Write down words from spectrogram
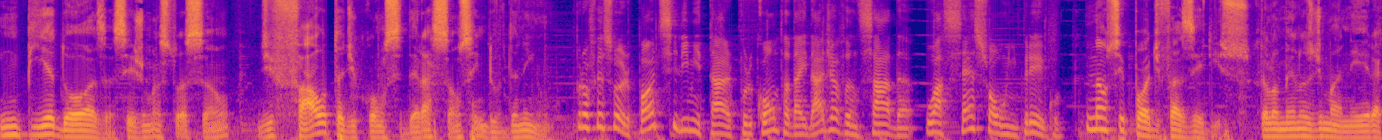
impiedosa, seja uma situação de falta de consideração, sem dúvida nenhuma. Professor, pode se limitar, por conta da idade avançada, o acesso ao emprego? Não se pode fazer isso, pelo menos de maneira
